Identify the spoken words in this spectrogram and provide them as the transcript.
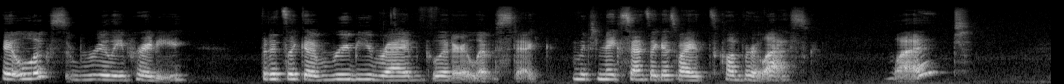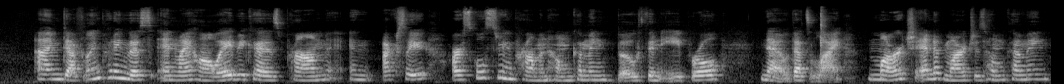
It looks really pretty, but it's like a ruby red glitter lipstick, which makes sense, I guess, why it's called Burlesque. What? I'm definitely putting this in my hallway because prom, and actually our school's doing prom and homecoming both in April. No, that's a lie. March, end of March is homecoming,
